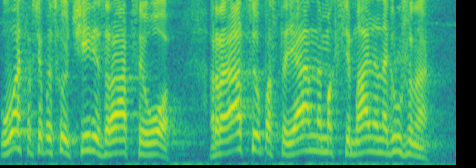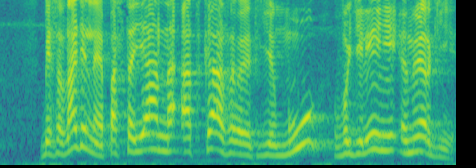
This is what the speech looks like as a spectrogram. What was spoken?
у вас это все происходит через рацио. Рацио постоянно максимально нагружено. Бессознательное постоянно отказывает ему в выделении энергии.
